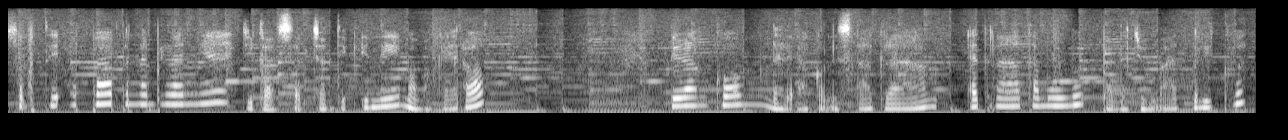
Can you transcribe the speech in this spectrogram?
seperti apa penampilannya jika chef cantik ini memakai rok? Dirangkum dari akun Instagram @renata_muluk pada Jumat berikut.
